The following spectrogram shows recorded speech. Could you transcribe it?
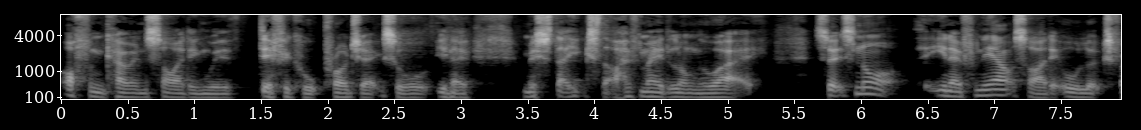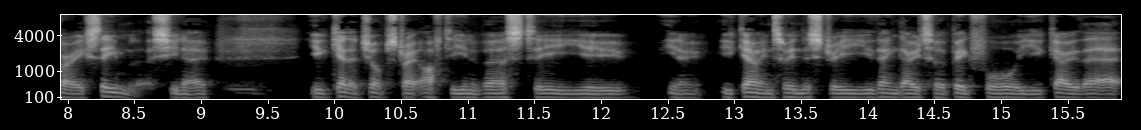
Often coinciding with difficult projects or you know mistakes that I've made along the way. So it's not you know from the outside it all looks very seamless. You know, you get a job straight after university. You you know you go into industry. You then go to a big four. You go there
